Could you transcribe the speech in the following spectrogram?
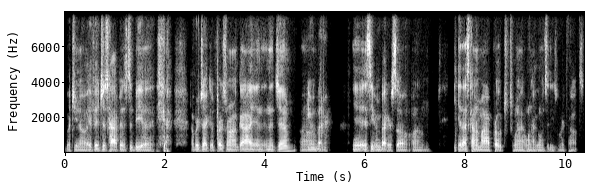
But you know, if it just happens to be a a projected first round guy in, in the gym, um, even better. Yeah, it's even better. So um, yeah, that's kind of my approach when I when I go into these workouts.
